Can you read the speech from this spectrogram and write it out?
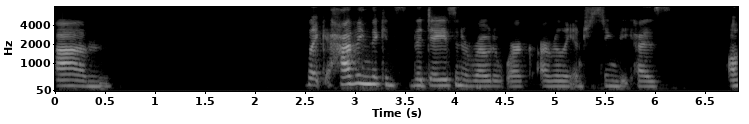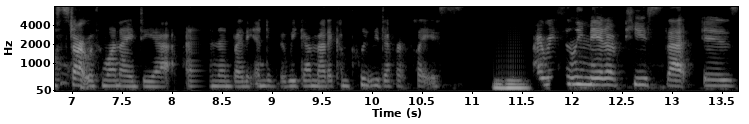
um like having the the days in a row to work are really interesting because I'll start with one idea and then by the end of the week I'm at a completely different place. Mm-hmm. I recently made a piece that is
